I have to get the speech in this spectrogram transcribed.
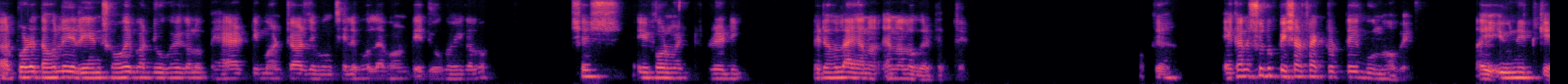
তারপরে তাহলে রেন্ট সহ এবার যোগ হয়ে গেল ভ্যাট, ডিমান্ড চার্জ এবং সেলেবল অ্যামাউন্ট দিয়ে যোগ হয়ে গেল। শেষ এই ফরমেট রেডি। এটা হলো এর ক্ষেত্রে। ওকে? এখানে শুধু প্রেসার ফ্যাক্টর থেকে গুণ হবে। ইউনিটকে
